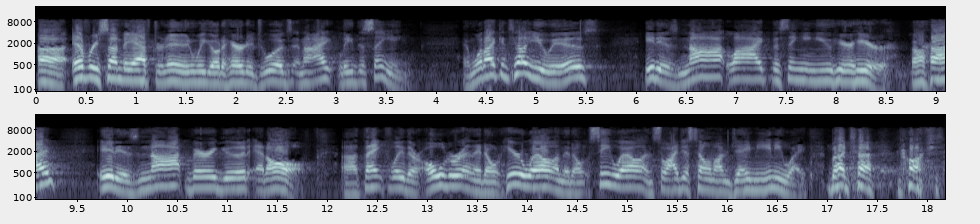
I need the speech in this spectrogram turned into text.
Uh, every Sunday afternoon, we go to Heritage Woods and I lead the singing. And what I can tell you is, it is not like the singing you hear here. All right? It is not very good at all. Uh, thankfully, they're older and they don't hear well and they don't see well, and so I just tell them I'm Jamie anyway. But uh, no, I'm just,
